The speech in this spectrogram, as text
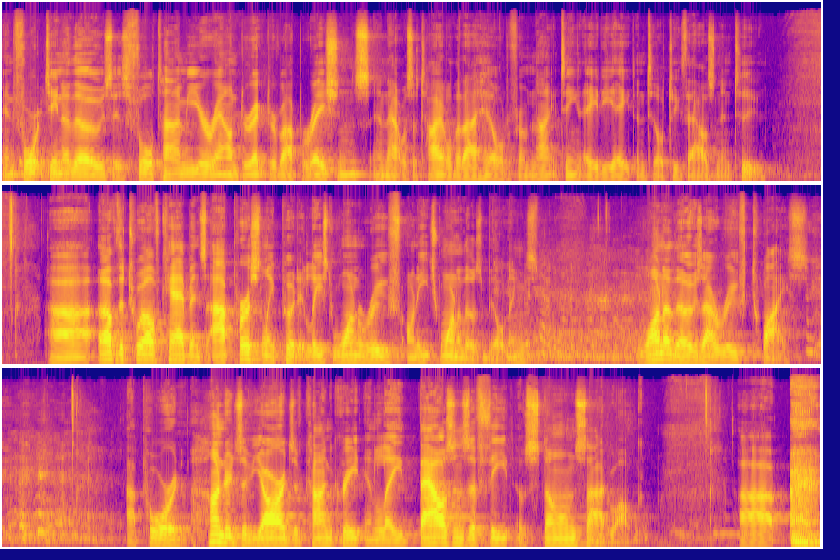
and 14 of those as full-time year-round director of operations, and that was a title that I held from 1988 until 2002. Uh, Of the 12 cabins, I personally put at least one roof on each one of those buildings. One of those I roofed twice. I poured hundreds of yards of concrete and laid thousands of feet of stone sidewalk. Uh,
